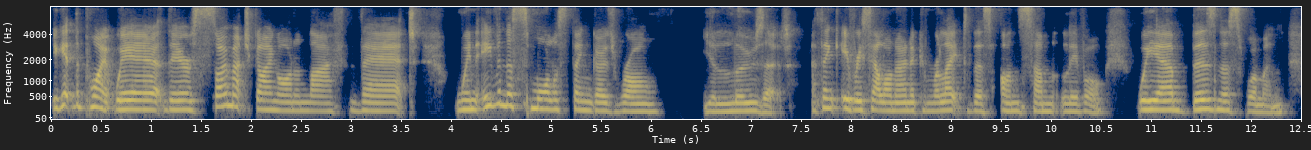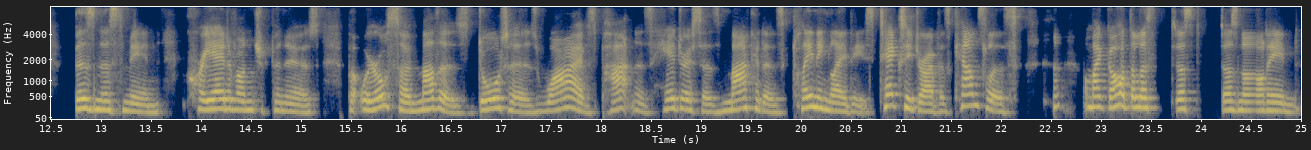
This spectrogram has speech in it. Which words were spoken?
You get the point where there's so much going on in life that when even the smallest thing goes wrong, you lose it. I think every salon owner can relate to this on some level. We are businesswomen, businessmen, creative entrepreneurs, but we're also mothers, daughters, wives, partners, hairdressers, marketers, cleaning ladies, taxi drivers, counselors. oh my God, the list just does not end.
